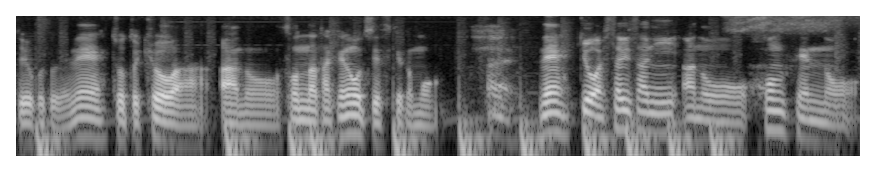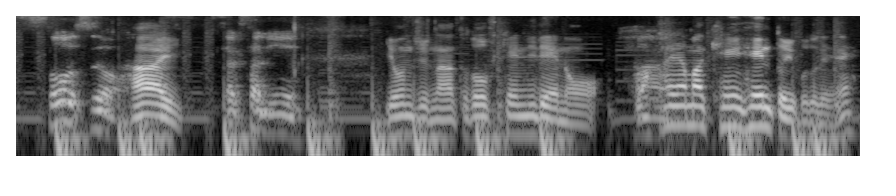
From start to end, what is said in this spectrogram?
ということでねちょっと今日はあのそんな竹之内ですけどもはい。ね今日は久々にあの本線のそうですよ。はい久々に、47都道府県リレーのはい和歌山県編ということでね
